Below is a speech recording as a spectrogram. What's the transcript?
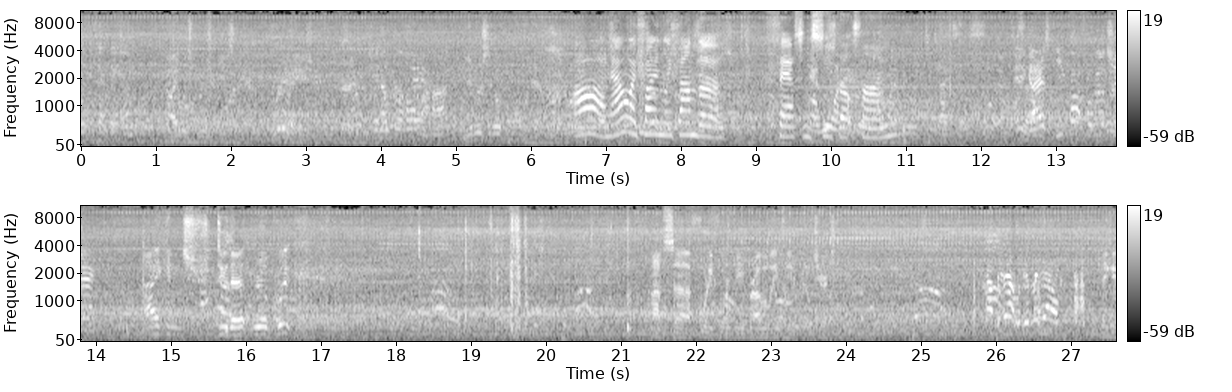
Look at that band? No, it was really easy. Really easy. Very In Oklahoma, huh? University of Oklahoma, yeah. we got a really Ah, good now I finally found the fasten seatbelt sign. Hey guys, can you call for a wheelchair? I can tr- do that real quick. Ops uh, 44B Bravo 8 feet wheelchair. Copy that, we'll give them a yell. Thank you.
